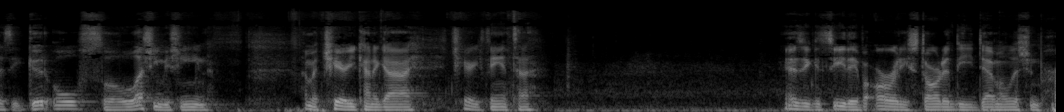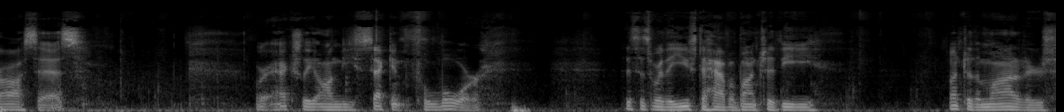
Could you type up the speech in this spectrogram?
is a good old slushy machine. I'm a cherry kind of guy, cherry Fanta. As you can see, they've already started the demolition process. We're actually on the second floor. This is where they used to have a bunch of the bunch of the monitors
